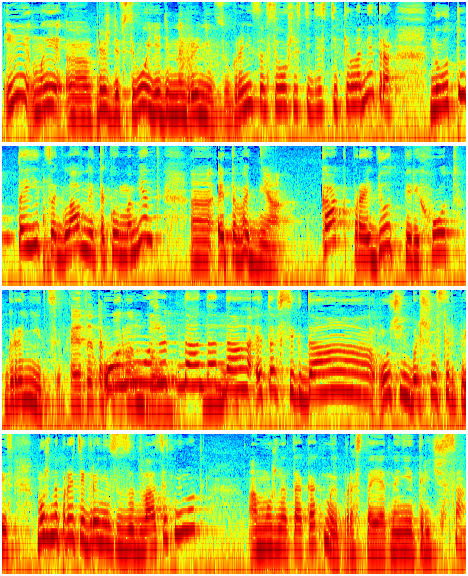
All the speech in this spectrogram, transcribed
И мы э, прежде всего едем на границу. Граница всего 60 километров, но вот тут таится главный такой момент э, этого дня. Как пройдет переход границы? Это такой Он рандом. может, да, да, да, это всегда очень большой сюрприз. Можно пройти границу за 20 минут, а можно так, как мы, простоять на ней 3 часа.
